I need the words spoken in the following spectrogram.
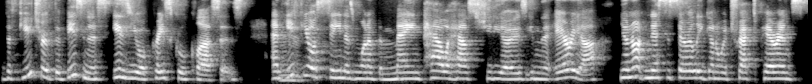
the future of the business is your preschool classes. And if Mm. you're seen as one of the main powerhouse studios in the area, you're not necessarily going to attract parents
